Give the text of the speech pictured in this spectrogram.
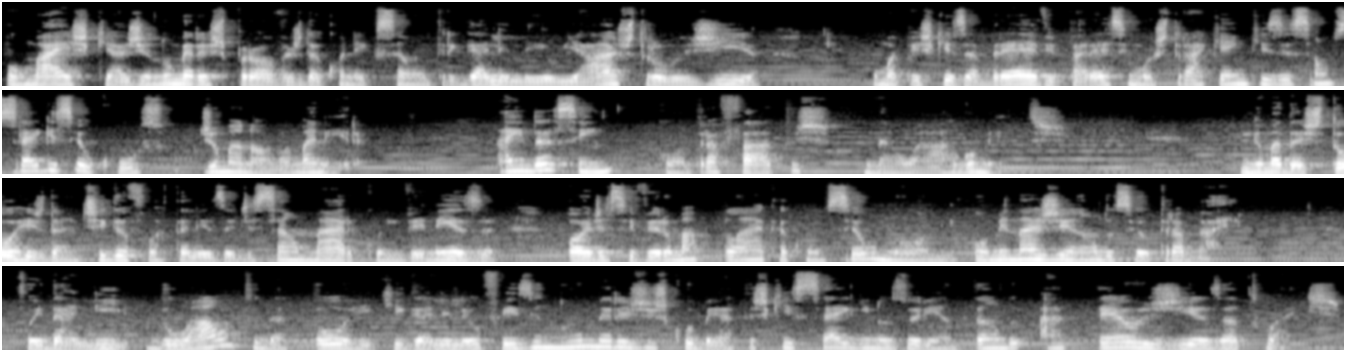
Por mais que haja inúmeras provas da conexão entre Galileu e a astrologia, uma pesquisa breve parece mostrar que a Inquisição segue seu curso de uma nova maneira. Ainda assim, contra fatos, não há argumentos. Em uma das torres da antiga fortaleza de San Marco, em Veneza, pode-se ver uma placa com seu nome, homenageando seu trabalho. Foi dali, do alto da torre, que Galileu fez inúmeras descobertas que seguem nos orientando até os dias atuais.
